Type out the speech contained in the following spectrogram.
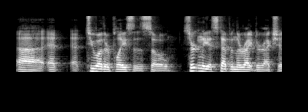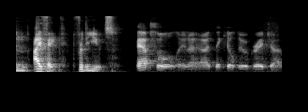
uh, at at two other places, so certainly a step in the right direction, I think, for the Utes. Absolutely, and I, I think he'll do a great job.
